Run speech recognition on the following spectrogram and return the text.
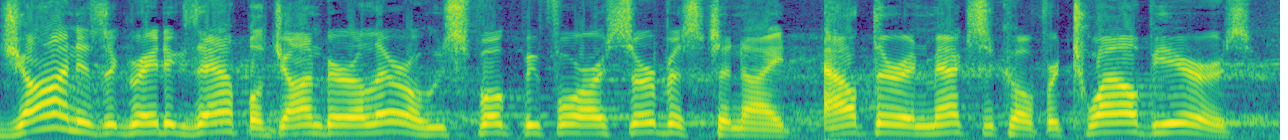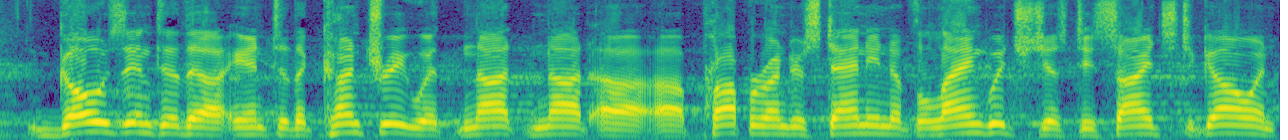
John is a great example. John Barilaro, who spoke before our service tonight, out there in Mexico for 12 years, goes into the, into the country with not, not a, a proper understanding of the language, just decides to go and,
